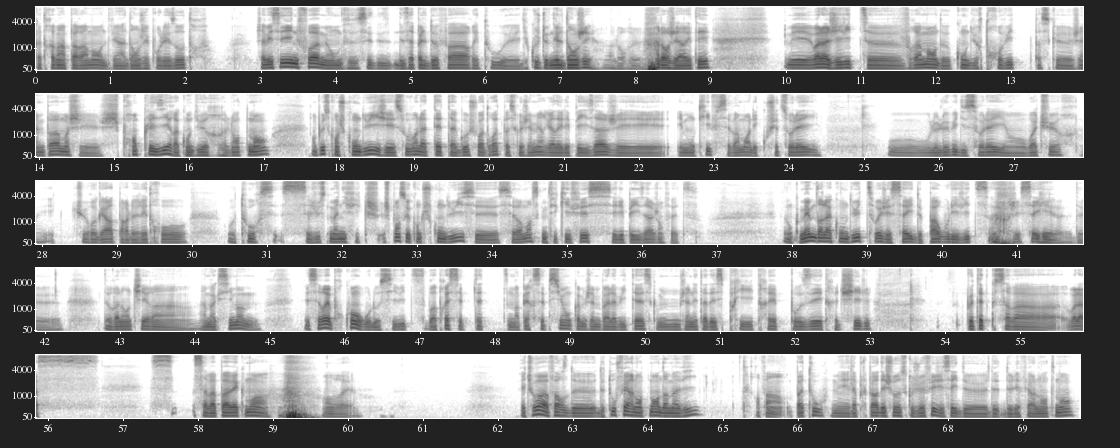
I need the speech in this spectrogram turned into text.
80 euh, apparemment, on devient un danger pour les autres. J'avais essayé une fois, mais on me faisait des, appels de phare et tout, et du coup je devenais le danger. Alors, alors j'ai arrêté. Mais voilà, j'évite euh, vraiment de conduire trop vite parce que j'aime pas. Moi, je prends plaisir à conduire lentement. En plus, quand je conduis, j'ai souvent la tête à gauche ou à droite parce que j'aime bien regarder les paysages et, mon kiff, c'est vraiment les couchers de soleil ou le lever du soleil en voiture et tu regardes par le rétro autour, c'est juste magnifique. Je, pense que quand je conduis, c'est vraiment ce qui me fait kiffer, c'est les paysages en fait. Donc même dans la conduite, ouais, j'essaye de pas rouler vite, j'essaye euh, de, de, ralentir un, maximum. Et c'est vrai, pourquoi on roule aussi vite? Bon après c'est peut-être ma perception, comme j'aime pas la vitesse, comme j'ai un état d'esprit très posé, très chill, peut-être que ça va, voilà, ça va pas avec moi, en vrai. Et tu vois, à force de, tout faire lentement dans ma vie, enfin, pas tout, mais la plupart des choses que je fais, j'essaye de, les faire lentement,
